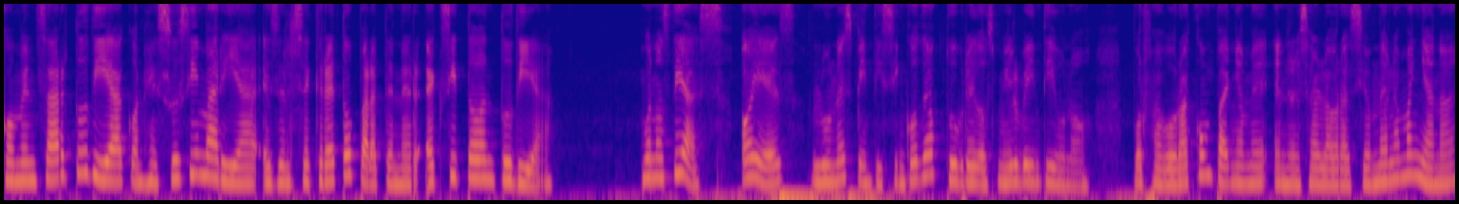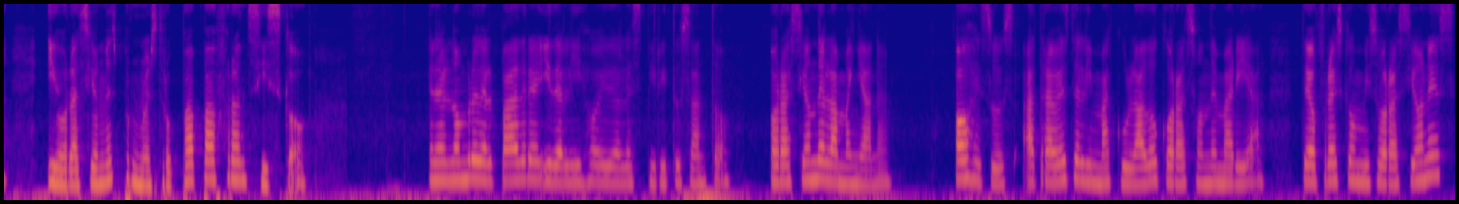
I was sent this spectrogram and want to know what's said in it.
Comenzar tu día con Jesús y María es el secreto para tener éxito en tu día. Buenos días. Hoy es lunes 25 de octubre de 2021. Por favor, acompáñame en la oración de la mañana y oraciones por nuestro Papa Francisco. En el nombre del Padre y del Hijo y del Espíritu Santo. Oración de la mañana. Oh Jesús, a través del Inmaculado Corazón de María, te ofrezco mis oraciones,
